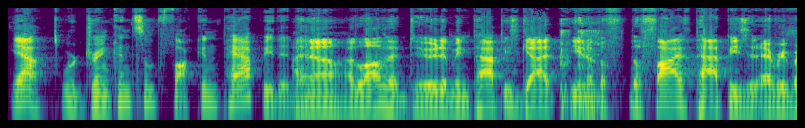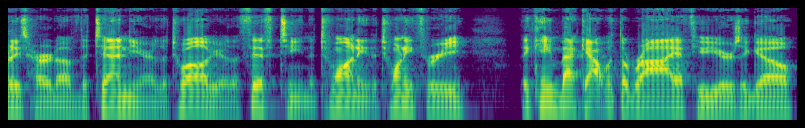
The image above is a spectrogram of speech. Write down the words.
yeah, we're drinking some fucking Pappy today. I know. I love it, dude. I mean, Pappy's got, you know, the, the five Pappies that everybody's heard of the 10 year, the 12 year, the 15, the 20, the 23. They came back out with the rye a few years ago.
